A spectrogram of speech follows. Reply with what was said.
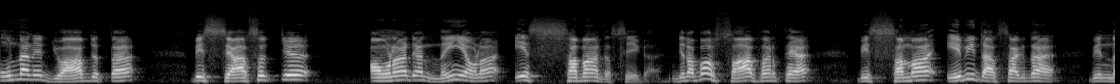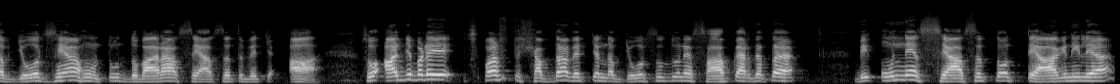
ਉਹਨਾਂ ਨੇ ਜਵਾਬ ਦਿੱਤਾ ਵੀ ਸਿਆਸਤ 'ਚ ਆਉਣਾ ਜਾਂ ਨਹੀਂ ਆਉਣਾ, ਇਹ ਸਮਾਂ ਦੱਸੇਗਾ। ਜਿਹਦਾ ਬਹੁਤ ਸਾਫ਼ ਅਰਥ ਹੈ ਵੀ ਸਮਾਂ ਇਹ ਵੀ ਦੱਸ ਸਕਦਾ ਵੀ ਨਵਜੋਤ ਸਿਆਂ, ਹੁਣ ਤੂੰ ਦੁਬਾਰਾ ਸਿਆਸਤ ਵਿੱਚ ਆ। ਸੋ ਅੱਜ ਬੜੇ ਸਪਸ਼ਟ ਸ਼ਬਦਾਂ ਵਿੱਚ ਨਵਜੋਤ ਸਿੱਧੂ ਨੇ ਸਾਫ਼ ਕਰ ਦਿੱਤਾ। ਵੀ ਉਹਨੇ ਸਿਆਸਤ ਤੋਂ ਤਿਆਗ ਨਹੀਂ ਲਿਆ,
